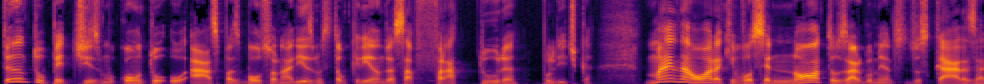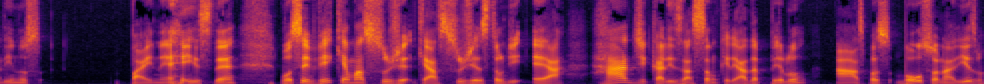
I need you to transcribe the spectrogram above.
tanto o petismo quanto o aspas bolsonarismo estão criando essa fratura política. Mas na hora que você nota os argumentos dos caras ali nos painéis, né? Você vê que é uma suge que a sugestão de é a radicalização criada pelo aspas, bolsonarismo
